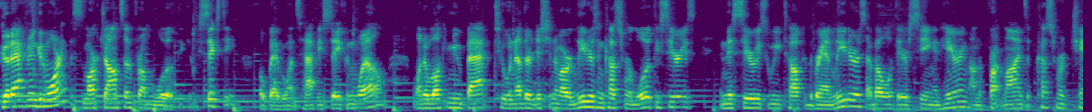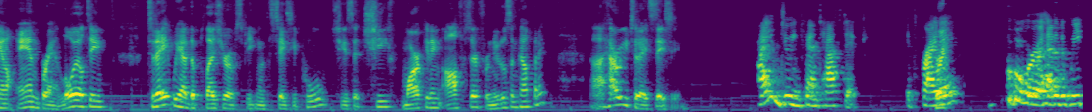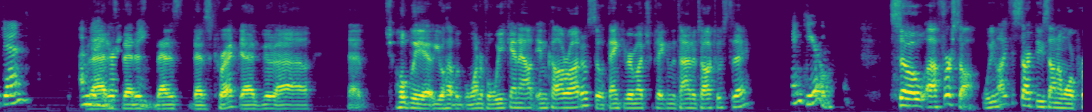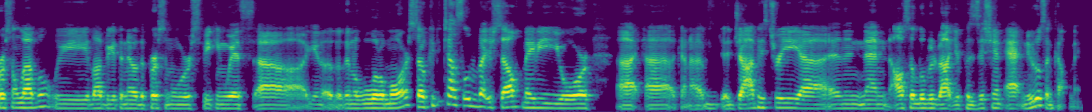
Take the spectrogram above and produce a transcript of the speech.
Good afternoon, good morning. This is Mark Johnson from Loyalty 360. Hope everyone's happy, safe, and well. I want to welcome you back to another edition of our Leaders and Customer Loyalty series. In this series, we talk to the brand leaders about what they are seeing and hearing on the front lines of customer channel and brand loyalty. Today, we have the pleasure of speaking with Stacy Pool. She's a Chief Marketing Officer for Noodles and Company. Uh, how are you today, Stacy? I am doing fantastic. It's Friday. We're ahead of the weekend. I'm that is that is that is that is correct. Uh, good. Uh, uh, hopefully, uh, you'll have a wonderful weekend out in Colorado. So, thank you very much for taking the time to talk to us today. Thank you. So, uh, first off, we like to start these on a more personal level. We love to get to know the person we're speaking with, uh, you know, then a little more. So, could you tell us a little bit about yourself, maybe your uh, uh, kind of job history, uh, and then also a little bit about your position at Noodles and Company?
